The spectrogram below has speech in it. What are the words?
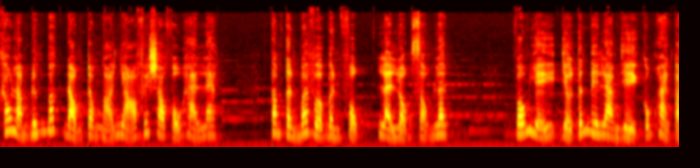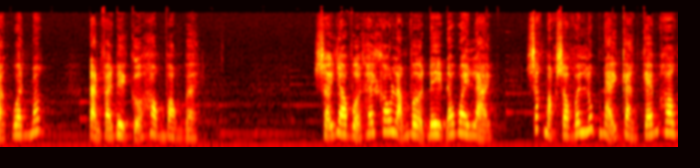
Khấu lẩm đứng bất động trong ngõ nhỏ phía sau phủ hà lan. Tâm tình mới vừa bình phục lại lộn xộn lên. Vốn dĩ dự tính đi làm gì cũng hoàn toàn quên mất đành phải đi cửa hông vòng về. Sở giao vừa thấy khấu lẫm vừa đi đã quay lại, sắc mặt so với lúc nãy càng kém hơn.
